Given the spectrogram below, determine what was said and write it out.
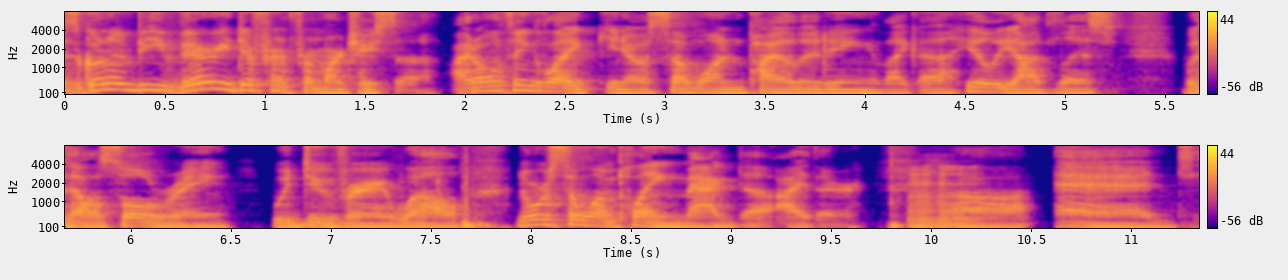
is going to be very different from Marchesa. I don't think like, you know, someone piloting like a Heliod list without Sol Ring would do very well, nor someone playing Magda either. Mhm. Uh, and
